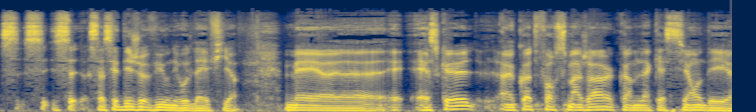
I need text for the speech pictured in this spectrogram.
ça s'est déjà vu au niveau de la FIA. Mais euh, est-ce que un cas de force majeure comme la question des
